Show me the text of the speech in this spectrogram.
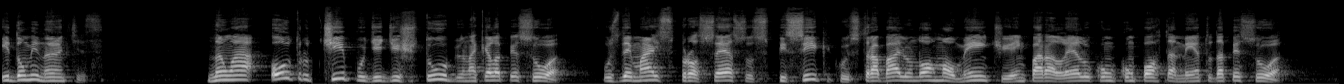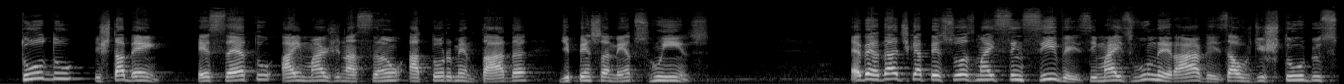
e dominantes. Não há outro tipo de distúrbio naquela pessoa, os demais processos psíquicos trabalham normalmente em paralelo com o comportamento da pessoa. Tudo está bem, exceto a imaginação atormentada de pensamentos ruins. É verdade que há pessoas mais sensíveis e mais vulneráveis aos distúrbios.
